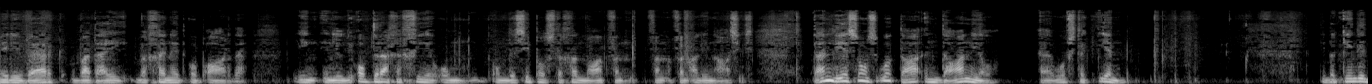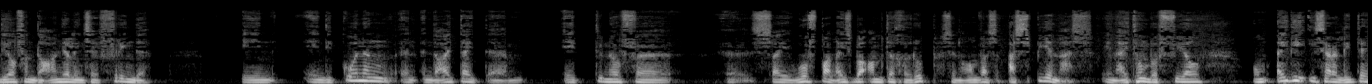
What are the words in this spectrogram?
met die werk wat hy begin het op aarde en en hulle die opdrag gegee om om disippels te gaan maak van van van al die nasies. Dan lees ons ook daar in Daniël uh, hoofstuk 1 die bekende deel van Daniël en sy vriende en en die koning in in daai tyd ehm um, het toe nou vir uh, sy hoofpaleisbeampte geroep sy naam was Aspenas en hy het hom beveel om uit die Israeliete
